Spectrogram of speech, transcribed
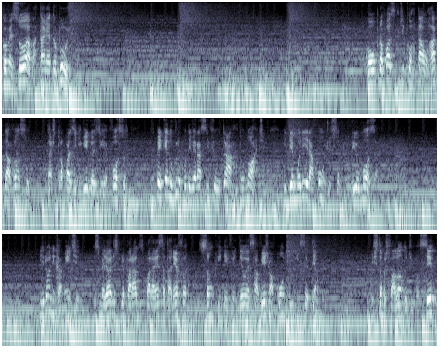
Começou a Batalha do Bulge, Com o propósito de cortar o rápido avanço das tropas inimigas de reforço, um pequeno grupo deverá se infiltrar no norte e demolir a ponte sobre o rio Moza. Ironicamente, os melhores preparados para essa tarefa são quem defendeu essa mesma ponte em setembro. Estamos falando de você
